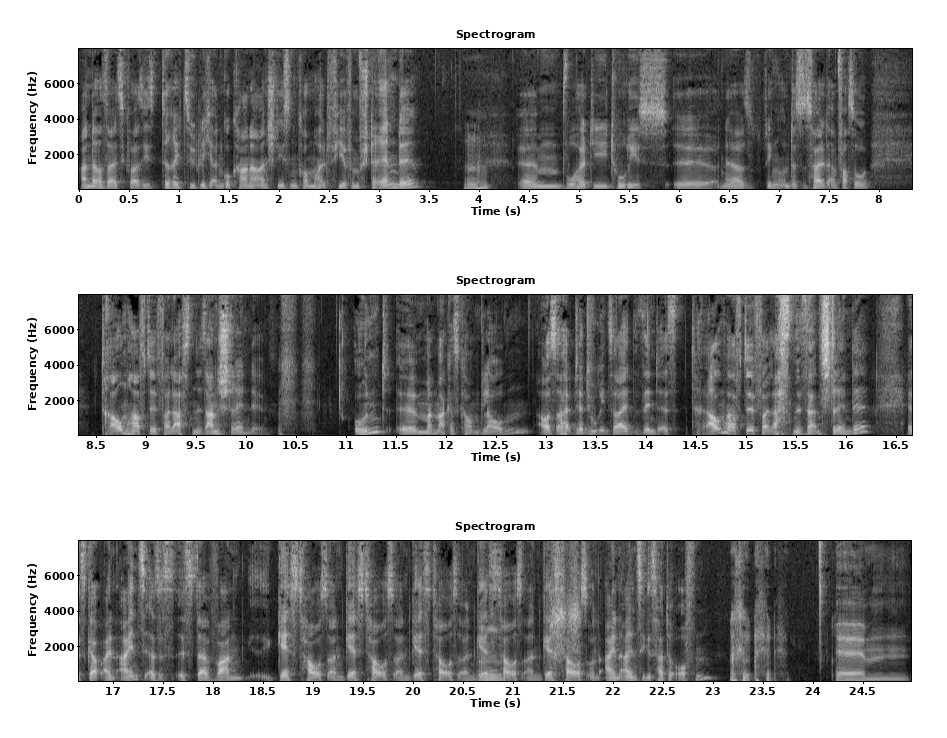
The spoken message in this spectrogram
Andererseits quasi direkt südlich an Gokana anschließend kommen halt vier, fünf Strände, mhm. ähm, wo halt die Touris, ne, so Ding, und das ist halt einfach so traumhafte, verlassene Sandstrände. Und äh, man mag es kaum glauben, außerhalb der Touri-Zeit sind es traumhafte verlassene Sandstrände. Es gab ein einziges, also es ist, da waren Guesthouse an Guesthouse an Guesthouse an Guesthouse mhm. an Guesthouse und ein einziges hatte offen. ähm,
